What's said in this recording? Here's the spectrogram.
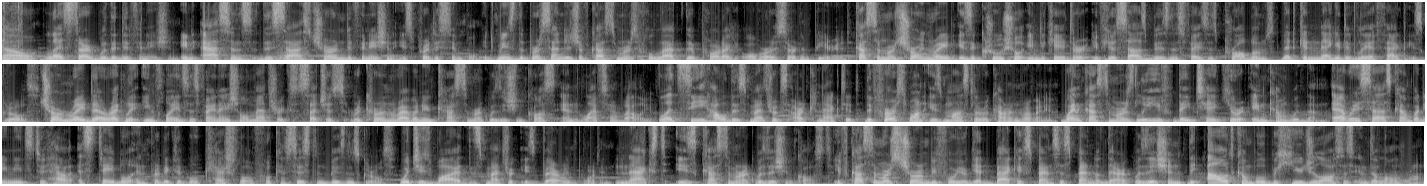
Now, let's start with the definition. In essence, the SaaS churn definition is pretty simple. It means the percentage of customers who left their product over a certain period. Customer churn rate is a crucial indicator if your SaaS business faces problems that can negatively affect its growth. Churn rate directly influences financial metrics such as recurring revenue, customer acquisition costs, and lifetime value. Let's see how these metrics are connected. The first one is monthly recurring revenue. When customers leave, they take your income with them. Every SaaS company needs to have a stable and and predictable cash flow for consistent business growth, which is why this metric is very important. Next is customer acquisition cost. If customers churn before you get back expenses spent on their acquisition, the outcome will be huge losses in the long run.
